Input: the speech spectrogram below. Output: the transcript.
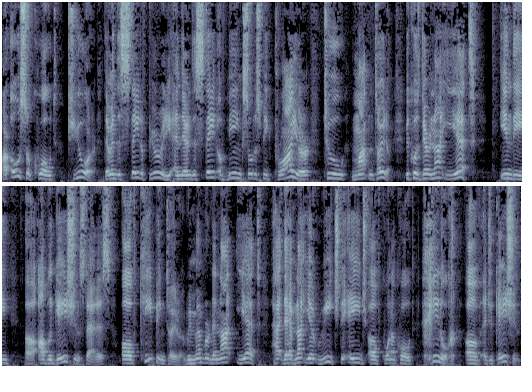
are also, quote, pure. They're in the state of purity and they're in the state of being, so to speak, prior to Matan Torah, because they're not yet in the uh, obligation status of keeping Torah. Remember, they're not yet, they have not yet reached the age of quote unquote chinuch, of education.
